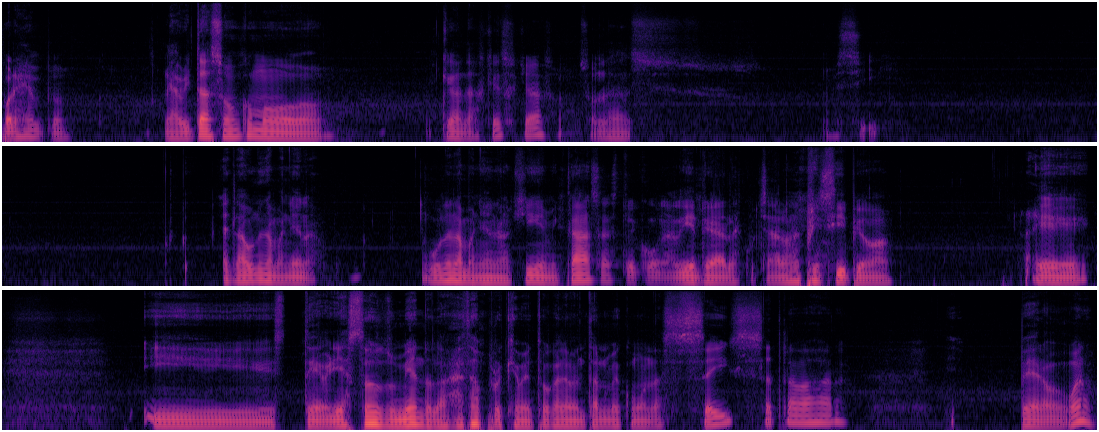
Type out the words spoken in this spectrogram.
Por ejemplo, ahorita son como... ¿Qué onda? ¿Qué, son? Son las... Sí, es la una de la mañana. Una de la mañana aquí en mi casa, estoy con una birria, la escucharon al principio. Eh, y este, debería estar durmiendo, la verdad, porque me toca levantarme como a las 6 a trabajar. Pero bueno,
